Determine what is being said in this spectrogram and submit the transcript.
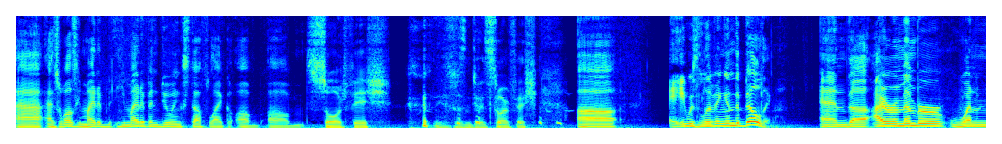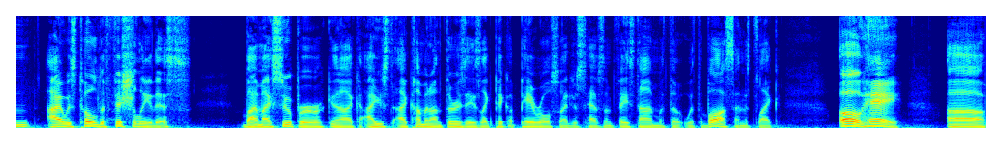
Uh, as well as he might have he might have been doing stuff like uh, um, Swordfish. he wasn't doing swordfish. Uh, he was living in the building, and uh, I remember when I was told officially this by my super. You know, like I used I come in on Thursdays, like pick up payroll, so I just have some FaceTime with the with the boss, and it's like, oh hey, uh,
